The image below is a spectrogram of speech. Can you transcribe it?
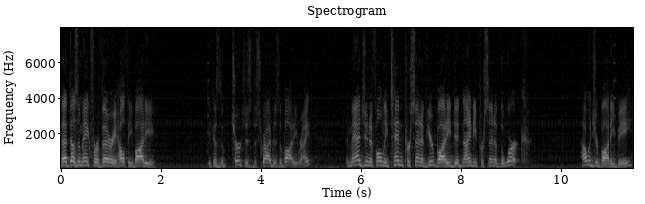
That doesn't make for a very healthy body because the church is described as a body, right? Imagine if only 10% of your body did 90% of the work. How would your body be?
